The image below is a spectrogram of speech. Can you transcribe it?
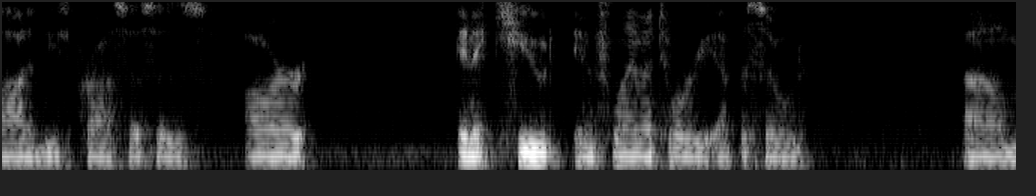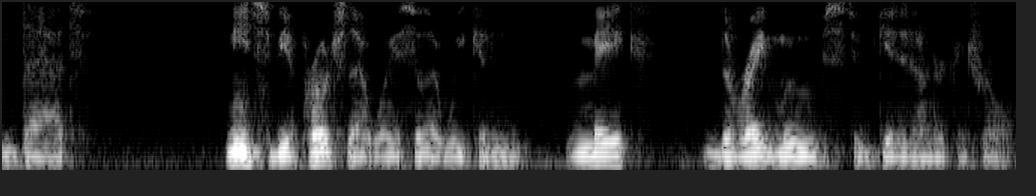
lot of these processes are an acute inflammatory episode um, that needs to be approached that way so that we can make the right moves to get it under control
